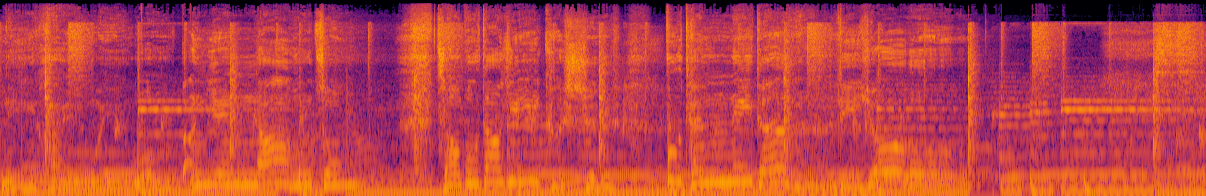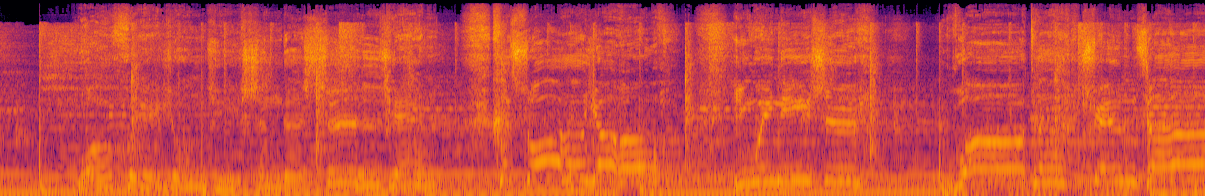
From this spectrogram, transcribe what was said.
你还为我半夜闹钟，找不到一个是不疼你的理由。我会用一生的时间和所有，因为你是我的选择。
